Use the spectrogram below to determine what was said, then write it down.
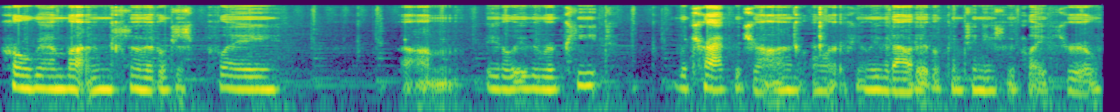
program button, so it'll just play, um, it'll either repeat the track that you're on, or if you leave it out, it'll continuously play through.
